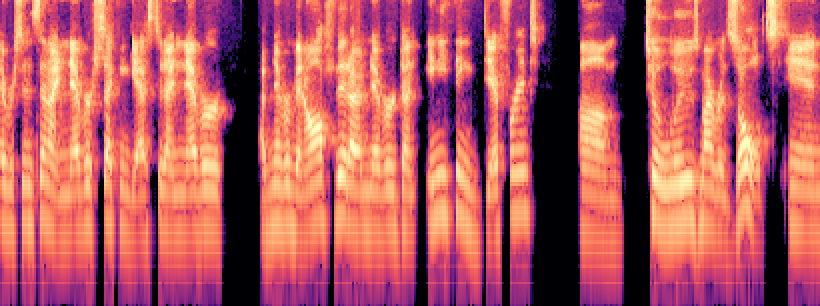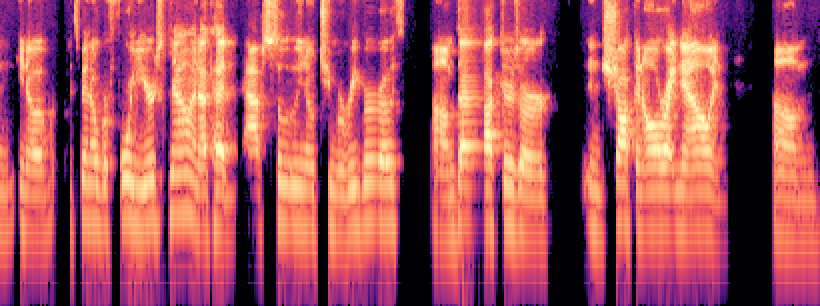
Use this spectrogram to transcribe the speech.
ever since then, I never second guessed it. I never, I've never been off of it. I've never done anything different um, to lose my results. And you know, it's been over four years now, and I've had absolutely no tumor regrowth. Um, doctors are in shock and awe right now, and um,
